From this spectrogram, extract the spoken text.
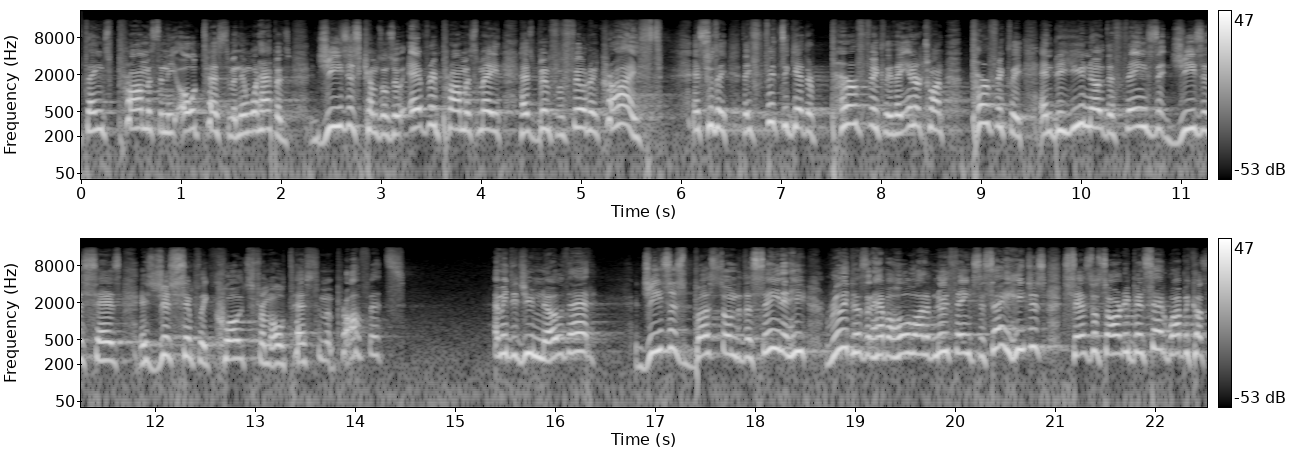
Things promised in the Old Testament. Then what happens? Jesus comes on. So every promise made has been fulfilled in Christ. And so they, they fit together perfectly. They intertwine perfectly. And do you know the things that Jesus says is just simply quotes from Old Testament prophets? I mean, did you know that? Jesus busts onto the scene and he really doesn't have a whole lot of new things to say. He just says what's already been said. Why? Because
